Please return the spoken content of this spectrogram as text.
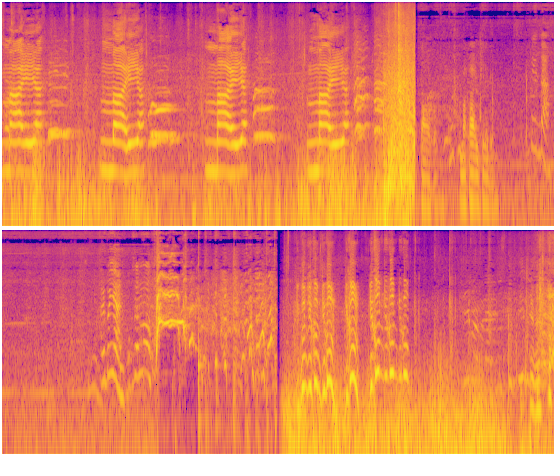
Maya! Maya! Maya! Maya! Tao ko. Kumakain sila doon. Ano ba yan? Buksan mo. Bigum, bigum, bigum! Bigum! Bigum, bigum, bigum!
